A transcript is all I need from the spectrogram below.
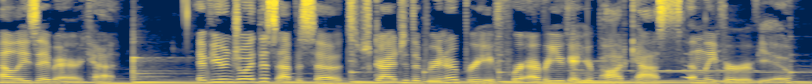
Ellie Zabarakat. If you enjoyed this episode, subscribe to the Bruno Brief wherever you get your podcasts and leave a review.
